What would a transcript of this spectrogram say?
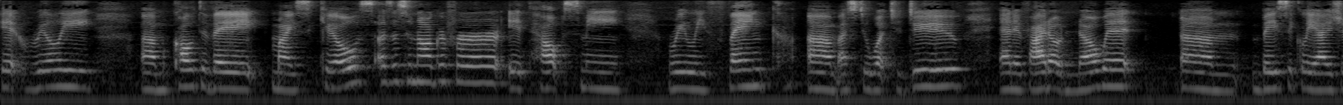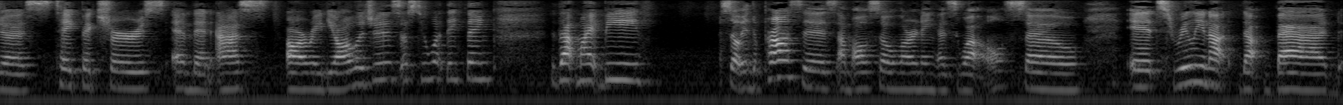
it really um, cultivate my skills as a sonographer. It helps me really think um, as to what to do. And if I don't know it, um, basically I just take pictures and then ask our radiologists as to what they think that might be. So in the process, I'm also learning as well. So it's really not that bad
